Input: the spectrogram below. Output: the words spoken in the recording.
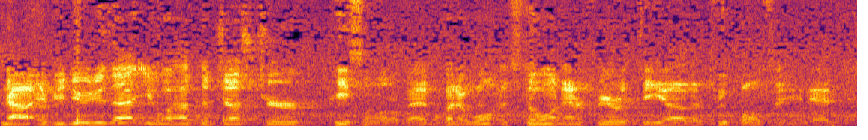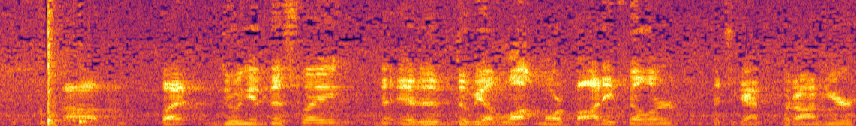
now, if you do do that, you will have to adjust your piece a little bit, but it won't. It still won't interfere with the uh, the two bolts that you did. Um, but doing it this way, it, there'll be a lot more body filler that you're gonna have to put on here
